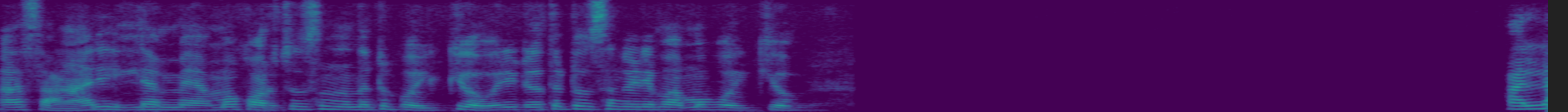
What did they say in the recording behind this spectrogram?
ആ സാരി ഇല്ല അമ്മ. അമ്മ കുറച്ചു ദിവസം നിന്നിട്ട് പൊയ്ക്കോ? ഒരു ഇരുപത്തെട്ട് ദിവസം കഴിയുമ്പോ അമ്മ പൊയ്ക്കോ? അല്ല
